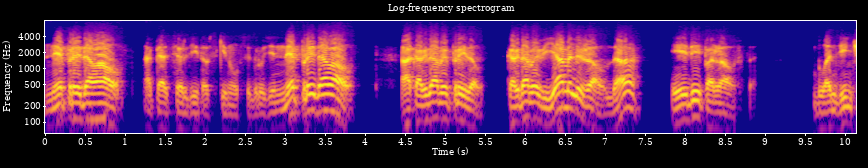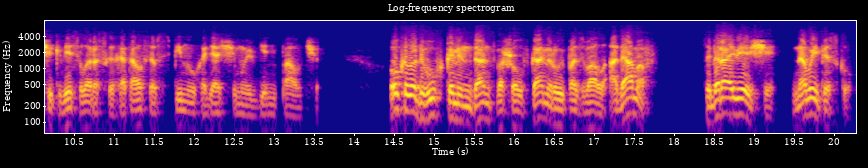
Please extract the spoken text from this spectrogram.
«Не придавал!» — опять сердито вскинулся грузин. «Не придавал! А когда бы придал? Когда бы в яме лежал, да? Иди, пожалуйста!» Блондинчик весело расхохотался в спину уходящему Евгению Павловичу. Около двух комендант вошел в камеру и позвал «Адамов, собирай вещи, на выписку!»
